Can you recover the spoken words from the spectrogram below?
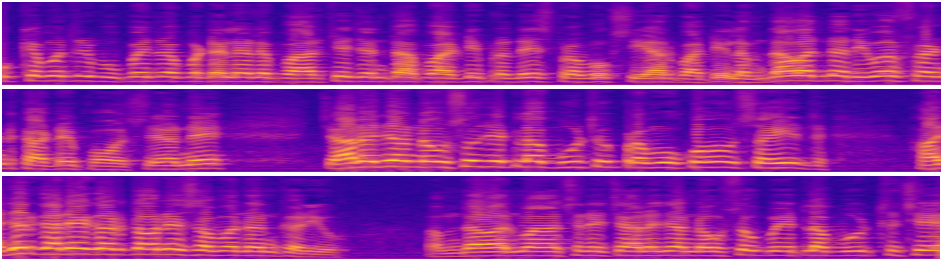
મુખ્યમંત્રી ભૂપેન્દ્ર પટેલ અને ભારતીય જનતા પાર્ટી પ્રદેશ પ્રમુખ સી આર પાટીલ અમદાવાદના રિવરફ્રન્ટ ખાતે પહોંચશે અને ચાર હજાર નવસો જેટલા બૂથ પ્રમુખો સહિત હાજર કાર્યકર્તાઓને સંબોધન કર્યું. અમદાવાદમાં આશરે ચાર હજાર નવસો જેટલા બૂથ છે.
